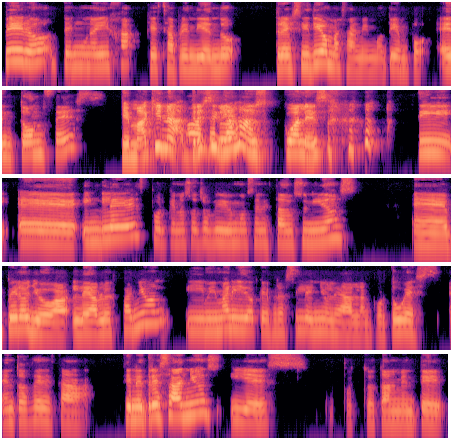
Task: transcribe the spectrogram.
Pero tengo una hija que está aprendiendo tres idiomas al mismo tiempo. Entonces, ¡Qué máquina! ¿Tres idiomas? ¿Cuáles? Sí, eh, inglés, porque nosotros vivimos en Estados Unidos, eh, pero yo le hablo español y mi marido, que es brasileño, le habla en portugués. Entonces está, tiene tres años y es pues totalmente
